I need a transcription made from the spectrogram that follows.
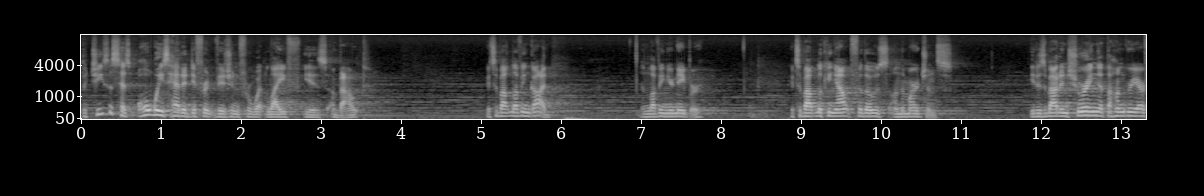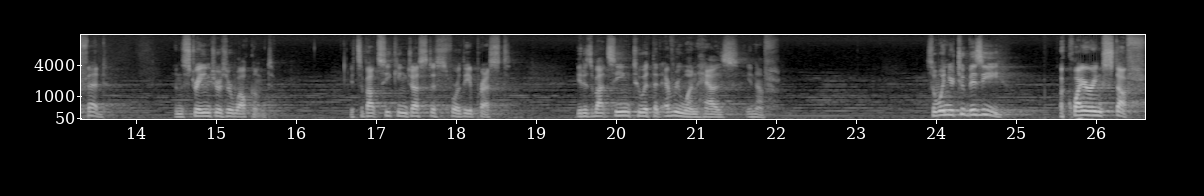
But Jesus has always had a different vision for what life is about. It's about loving God and loving your neighbor. It's about looking out for those on the margins. It is about ensuring that the hungry are fed and the strangers are welcomed. It's about seeking justice for the oppressed it is about seeing to it that everyone has enough. So when you're too busy acquiring stuff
